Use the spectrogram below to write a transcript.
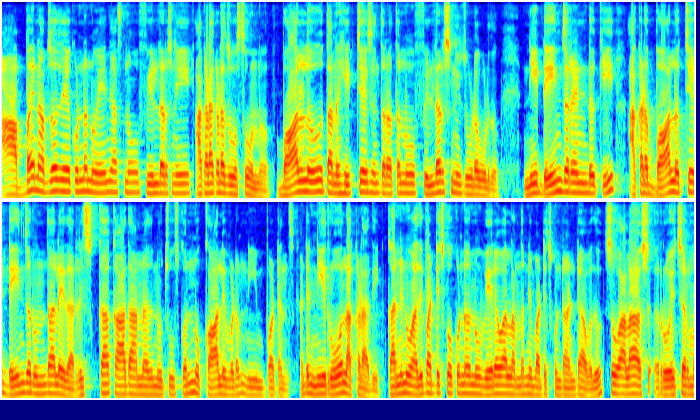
అబ్బాయిని అబ్జర్వ్ చేయకుండా నువ్వు ఏం చేస్తున్నావు? ఫీల్డర్స్ని అక్కడక్కడ చూస్తూ ఉన్నావు. బాల్ తను హిట్ చేసిన తర్వాత నువ్వు ఫీల్డర్స్ని చూడకూడదు. నీ డేంజర్ ఎండ్కి అక్కడ బాల్ వచ్చే డేంజర్ ఉందా లేదా రిస్కా కాదా అన్నది నువ్వు చూసుకొని నువ్వు కాల్ ఇవ్వడం నీ ఇంపార్టెన్స్. అంటే నీ రోల్ అక్కడ అది. కానీ నువ్వు అది పట్టించుకోకుండా నువ్వు వేరే వాళ్ళందరినీ పట్టించుకుంటా అంటే అవ్వదు. సో అలా రోహిత్ శర్మ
